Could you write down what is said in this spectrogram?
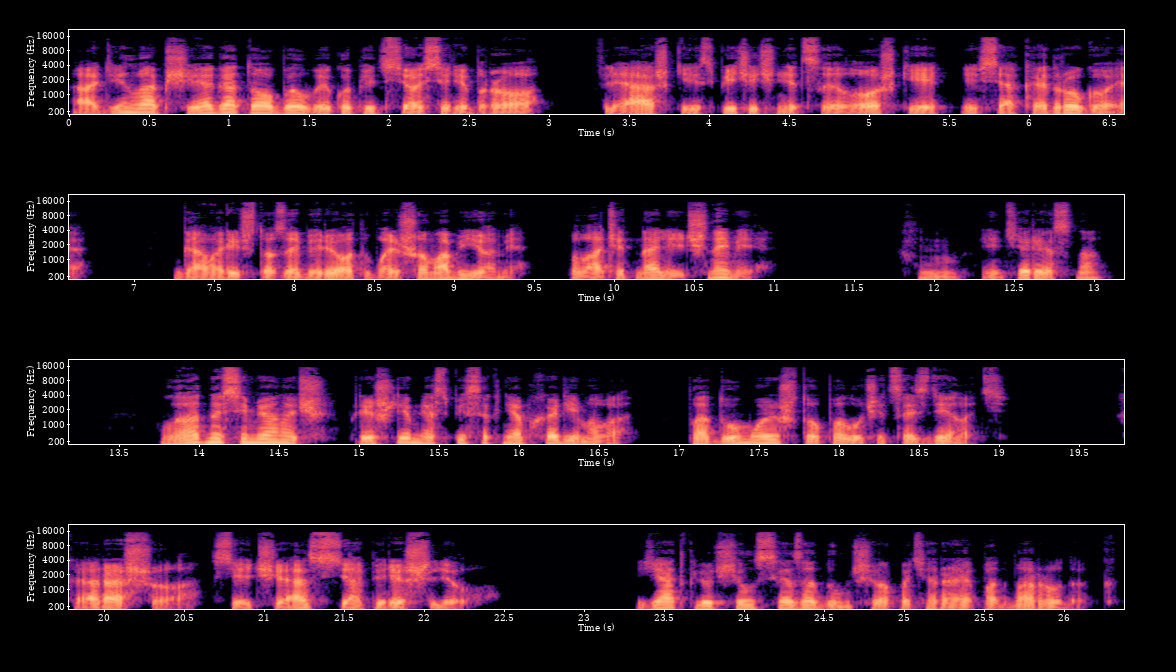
Один вообще готов был выкупить все серебро, фляжки, спичечницы, ложки и всякое другое. Говорит, что заберет в большом объеме, платит наличными». Хм, интересно. Ладно, Семёныч, пришли мне список необходимого. Подумаю, что получится сделать. Хорошо, сейчас все перешлю. Я отключился, задумчиво потирая подбородок.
